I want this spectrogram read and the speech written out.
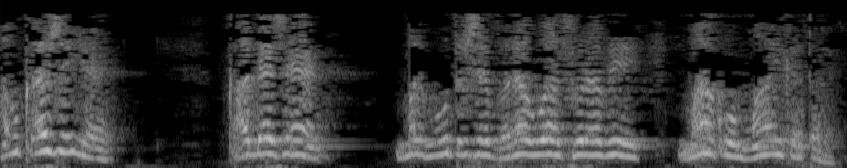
हम कैसे ही है? कादे से मलमूत्र से भरा हुआ छुरा भी माँ को माँ ही कहता है।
